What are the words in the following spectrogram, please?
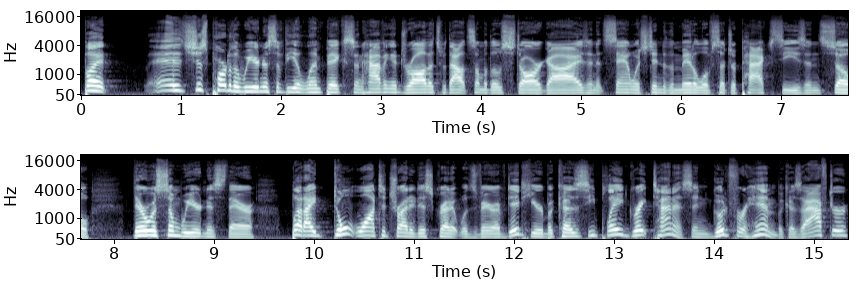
But it's just part of the weirdness of the Olympics and having a draw that's without some of those star guys, and it's sandwiched into the middle of such a packed season. So there was some weirdness there. But I don't want to try to discredit what Zverev did here because he played great tennis and good for him because after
